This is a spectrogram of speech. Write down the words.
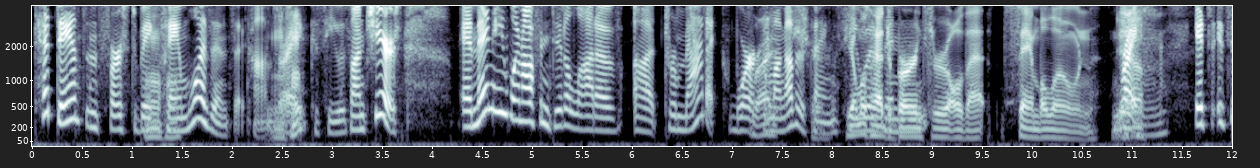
Ted Danson's first big fame was in sitcoms, right? Because he was on Cheers. And then he went off and did a lot of uh, dramatic work, among other things. He almost was had to in- burn through all that Sam Malone. Right. It's it's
